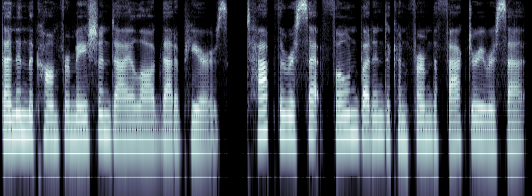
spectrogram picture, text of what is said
then in the confirmation dialog that appears, tap the Reset Phone button to confirm the factory reset.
